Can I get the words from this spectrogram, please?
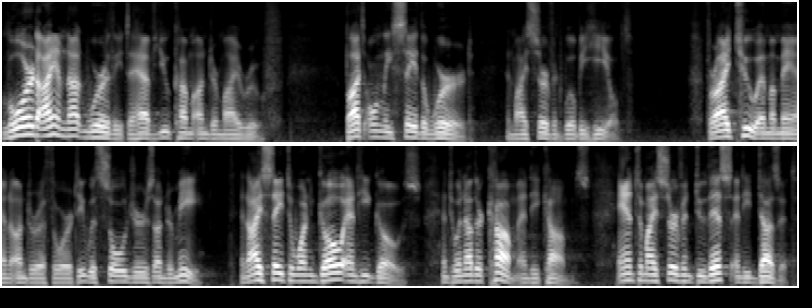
Lord, I am not worthy to have you come under my roof, but only say the word, and my servant will be healed. For I too am a man under authority, with soldiers under me. And I say to one, Go, and he goes, and to another, Come, and he comes, and to my servant, Do this, and he does it.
